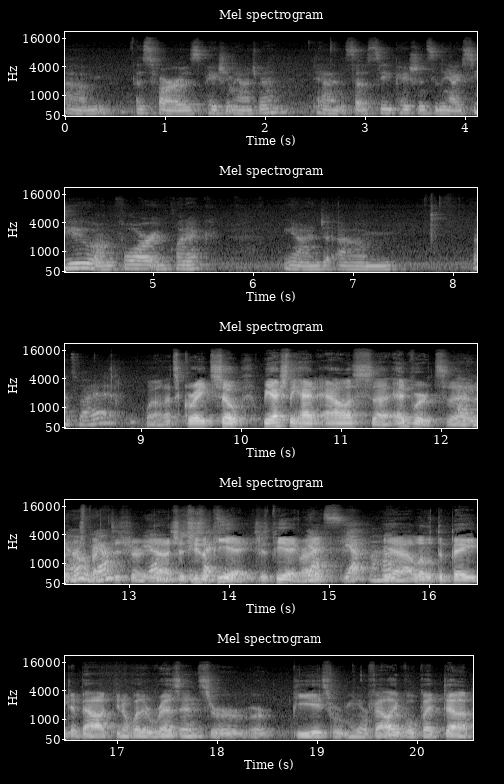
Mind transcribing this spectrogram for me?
um, as far as patient management. And so see patients in the ICU, on the floor, in clinic. And um, that's about it. Wow, that's great. So we actually had Alice uh, Edwards, uh, the nurse practitioner. yeah, Yeah, she, she she's a PA. She's a PA, right? Yes, yep. Uh-huh. Yeah, a little debate about you know whether residents or, or PAs were more valuable. But uh,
